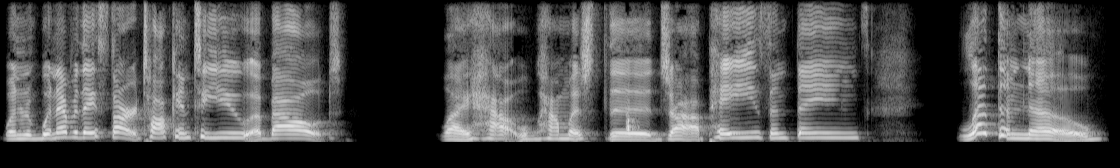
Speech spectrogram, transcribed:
when whenever they start talking to you about like how how much the job pays and things, let them know.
